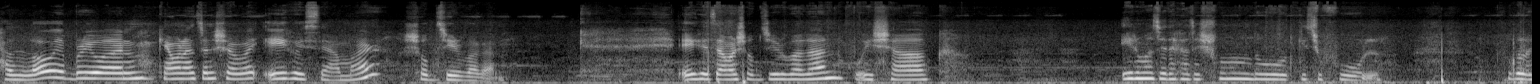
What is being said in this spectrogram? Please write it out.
হ্যালো এভরিওয়ান কেমন আছেন সবাই? এই হয়েছে আমার সবজির বাগান। এই হয়েছে আমার সবজির বাগান, পুঁই শাক। এর মাঝে দেখা যায় সুন্দর কিছু ফুল। ফুলগুলো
